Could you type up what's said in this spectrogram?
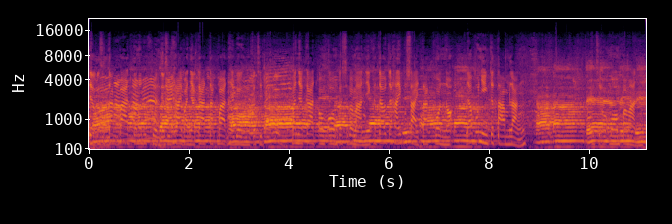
เดี๋ยวตักบาตรกันนะทุกคนเดี๋ยวสุดท้ายบรรยากาศตักบาตร ตามหลังจะมองประมาณนี้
